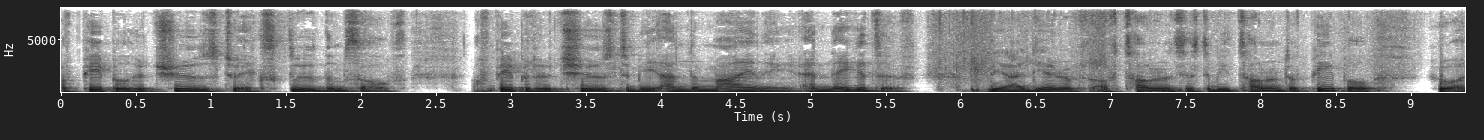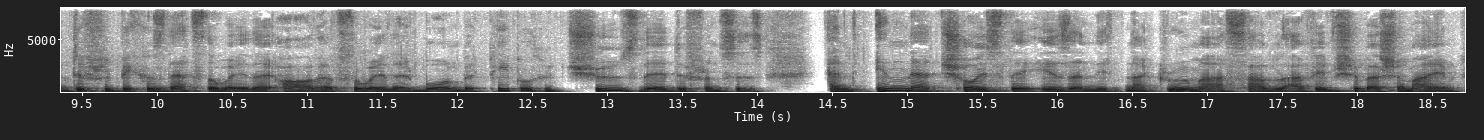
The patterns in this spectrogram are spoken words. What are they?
of people who choose to exclude themselves, of people who choose to be undermining and negative. The idea of, of tolerance is to be tolerant of people who are different because that's the way they are, that's the way they're born, but people who choose their differences. And in that choice, there is a nitnakruma asavla aviv sheba shemayim,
